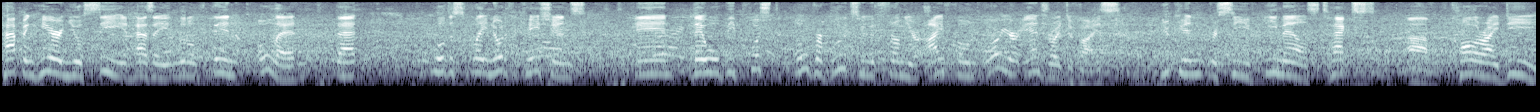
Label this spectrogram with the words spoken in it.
tapping here and you'll see it has a little thin OLED that will display notifications and they will be pushed over Bluetooth from your iPhone or your Android device. You can receive emails, texts, um, caller ID,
